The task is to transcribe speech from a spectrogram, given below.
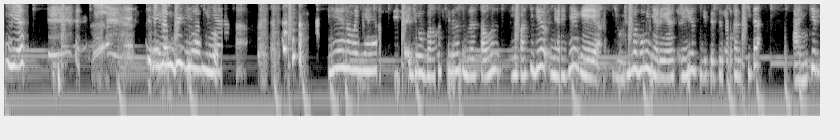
Iya. Sedangkan gue jomblo. Iya namanya tidak jauh banget kita 11 tahun ya pasti dia nyarinya kayak ya udah lah gue nyari yang serius gitu. Sedangkan kita anjir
